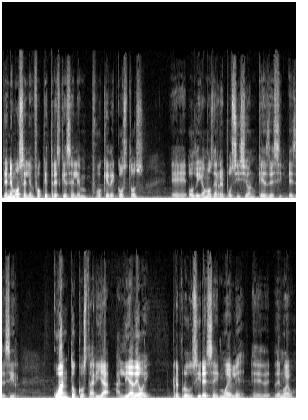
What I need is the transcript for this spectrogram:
tenemos el enfoque 3, que es el enfoque de costos, eh, o digamos de reposición, que es, deci- es decir, cuánto costaría al día de hoy reproducir ese inmueble eh, de nuevo.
